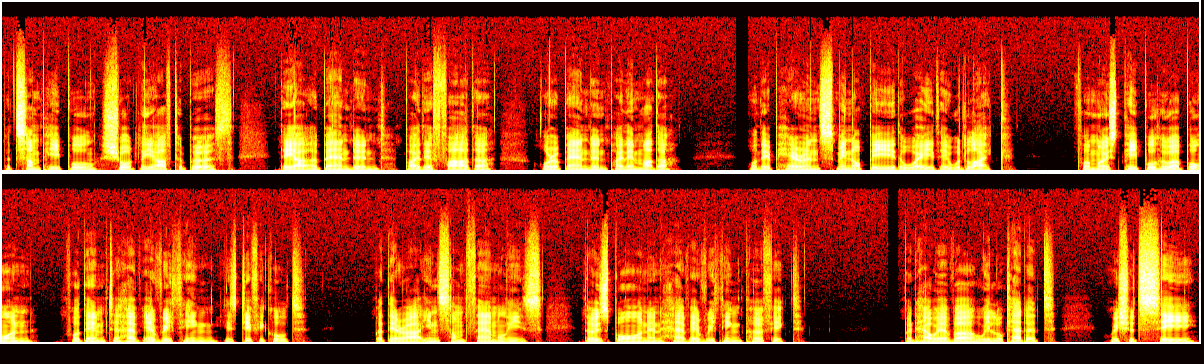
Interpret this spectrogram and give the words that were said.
But some people, shortly after birth, they are abandoned by their father or abandoned by their mother, or their parents may not be the way they would like. For most people who are born, for them to have everything is difficult. But there are in some families those born and have everything perfect. But however we look at it, we should see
